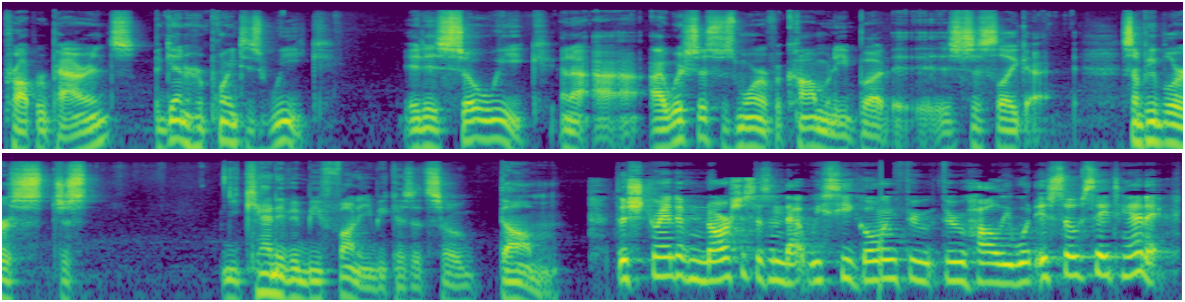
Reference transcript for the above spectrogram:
proper parents? Again, her point is weak. It is so weak. And I, I, I wish this was more of a comedy, but it's just like some people are just you can't even be funny because it's so dumb. The strand of narcissism that we see going through through Hollywood is so satanic.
